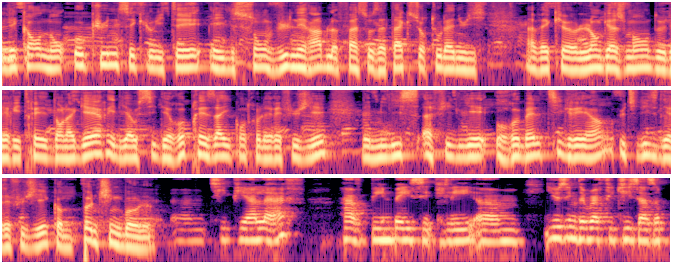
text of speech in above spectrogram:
Les camps n'ont uh, aucune sécurité et ils sont vulnérables face aux attaques, surtout la nuit. Avec euh, l'engagement de l'Érythrée dans la guerre, il y a aussi des représailles contre les réfugiés. Les milices affiliées aux rebelles tigréens utilisent les réfugiés comme punching ball. Um, have been basically um, using the refugees as a.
